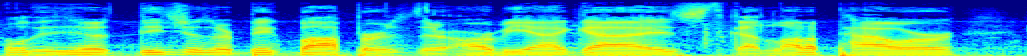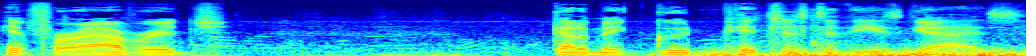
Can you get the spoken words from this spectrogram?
Oh, these are, these are their big boppers. They're RBI guys. Got a lot of power. Hit for average. Got to make good pitches to these guys.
